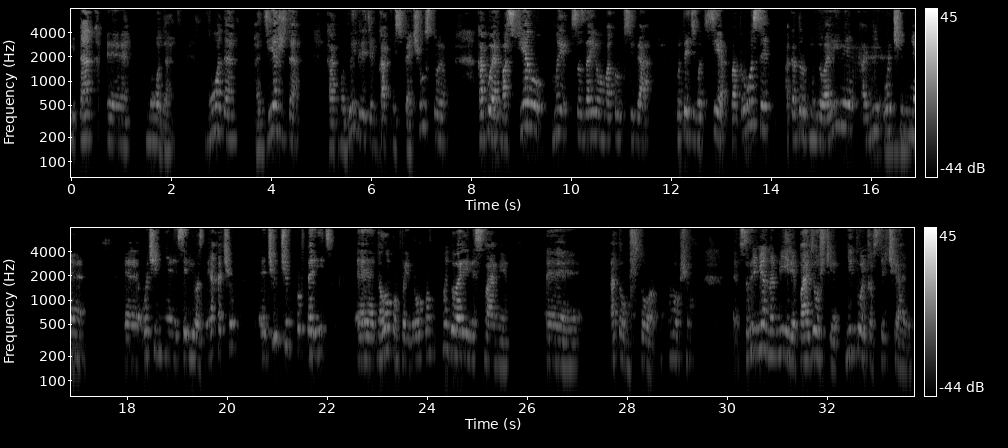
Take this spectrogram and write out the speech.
Итак, э, мода. Мода, одежда, как мы выглядим, как мы себя чувствуем, какую атмосферу мы создаем вокруг себя. Вот эти вот все вопросы, о которых мы говорили, они очень, э, очень серьезные. Я хочу э, чуть-чуть повторить э, галопом по Европам. Мы говорили с вами о том, что, в общем, в современном мире по одежке не только встречают,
